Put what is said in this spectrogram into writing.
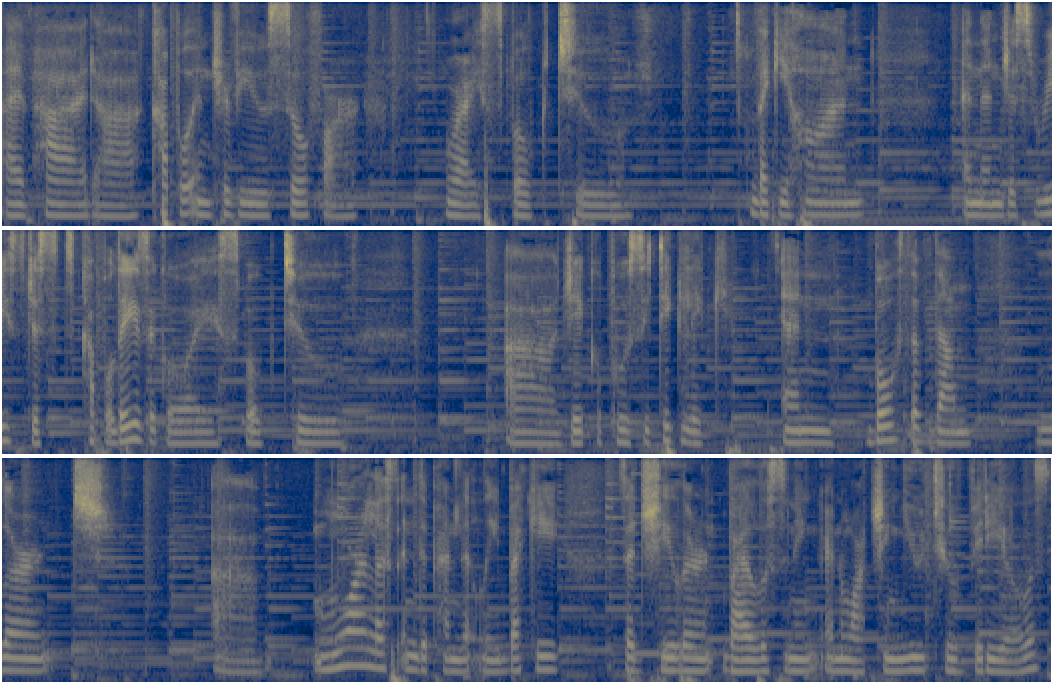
I've had a couple interviews so far where I spoke to Becky Hahn. And then just Reese, just a couple days ago, I spoke to uh, Jacob Pusi Tiglik, and both of them learned uh, more or less independently. Becky said she learned by listening and watching YouTube videos,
